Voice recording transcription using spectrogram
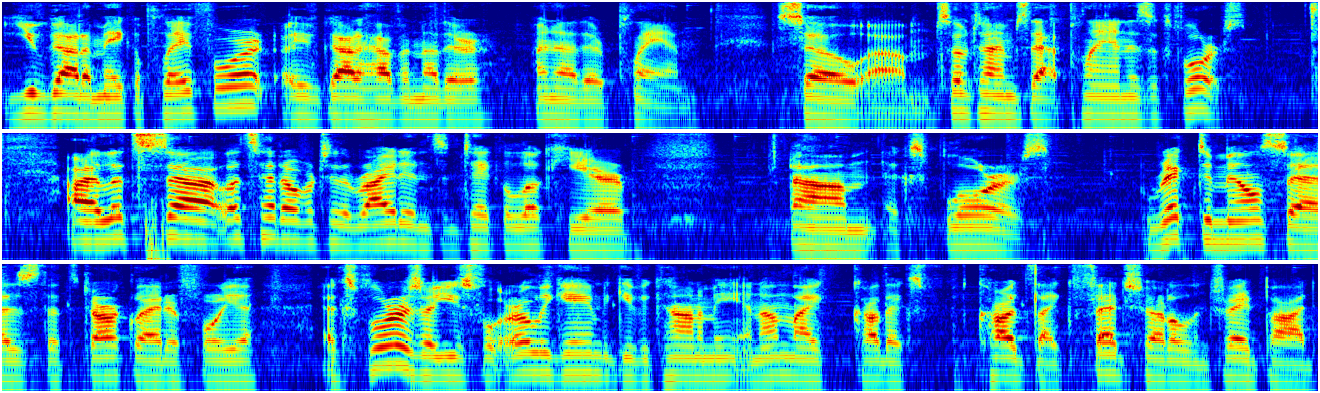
you've got to make a play for it, or you've got to have another another plan. So um, sometimes that plan is explorers. All right, let's uh, let's head over to the write-ins and take a look here. Um, explorers. Rick DeMille says that's dark Darklighter for you. Explorers are useful early game to give economy, and unlike cards like Fed Shuttle and Trade Pod,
